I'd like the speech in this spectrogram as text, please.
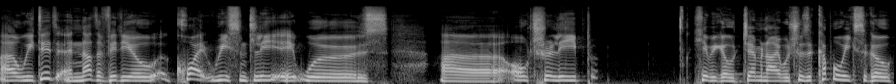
Uh, we did another video quite recently. It was uh, ultraleap here we go gemini which was a couple weeks ago.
